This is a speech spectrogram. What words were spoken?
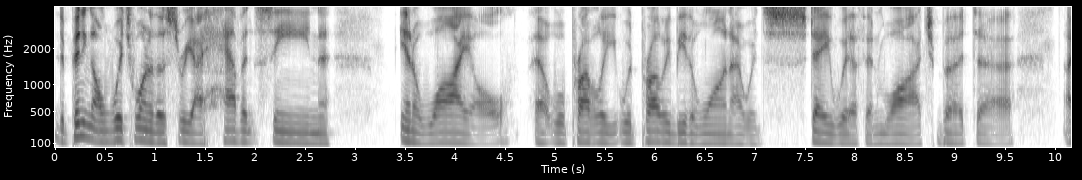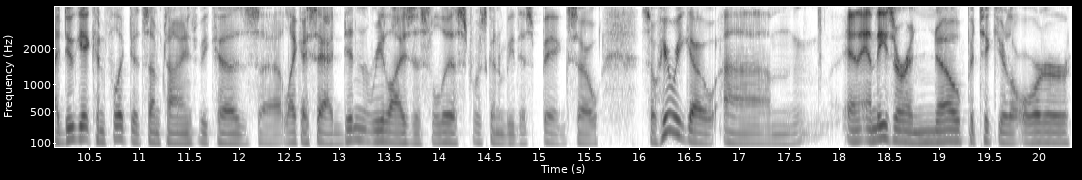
depending on which one of those three I haven't seen in a while. Uh, will probably would probably be the one I would stay with and watch, but uh, I do get conflicted sometimes because, uh, like I say, I didn't realize this list was going to be this big. So, so here we go. Um, and, and these are in no particular order.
